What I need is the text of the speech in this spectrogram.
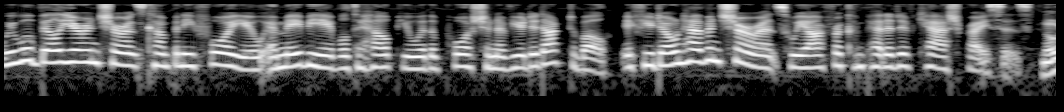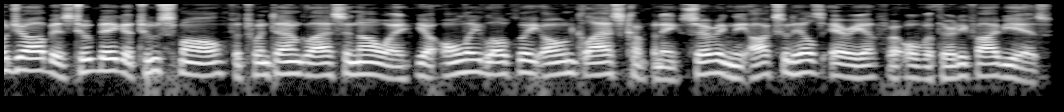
We will bill your insurance company for you and may be able to help you with a portion of your deductible. If you don't have insurance, we offer competitive cash prices. No job is too big or too small for Twin Town Glass in Norway, your only locally owned glass company serving the Oxford Hills area for over 35 years.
